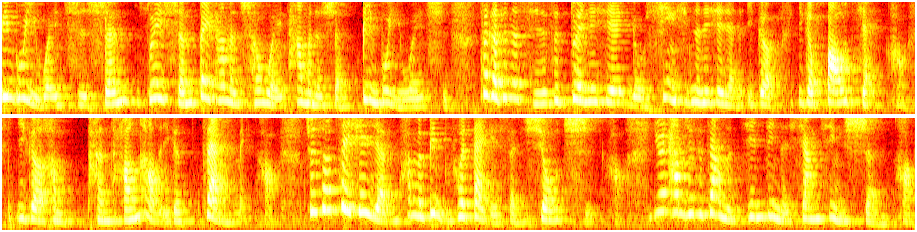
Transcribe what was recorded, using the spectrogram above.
并不以为耻，神，所以神被他们称为他们的神，并不以为耻。这个真的其实是对那些有信心的那些人的一个一个褒奖，哈，一个很很很好的一个赞美，哈，就是说这些人他们并不会带给神羞耻，哈，因为他们就是这样子坚定的相信神，哈，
